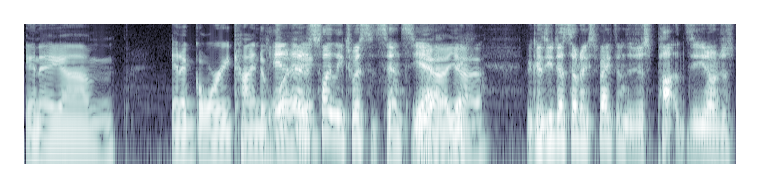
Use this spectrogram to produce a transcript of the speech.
in a um in a gory kind of in, way. in a slightly twisted sense. Yeah. yeah, yeah. Because you just don't expect them to just pop. You know, just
